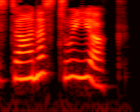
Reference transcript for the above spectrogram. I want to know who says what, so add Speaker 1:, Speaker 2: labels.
Speaker 1: استانست وياك.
